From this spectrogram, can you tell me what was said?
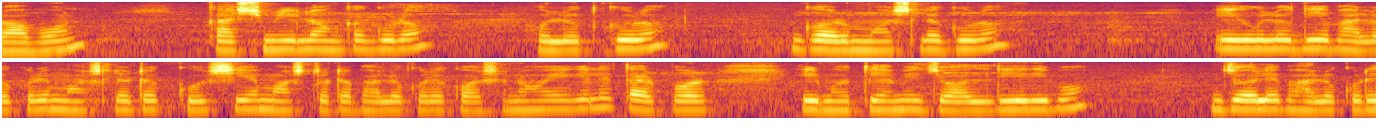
লবণ, কাশ্মীরি লঙ্কা গুঁড়ো, হলুদ গুঁড়ো, গরম মশলা গুঁড়ো। এগুলো দিয়ে ভালো করে মশলাটা কষিয়ে মশলাটা ভালো করে কষানো হয়ে গেলে তারপর এর মধ্যে আমি জল দিয়ে দিব। জলে ভালো করে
